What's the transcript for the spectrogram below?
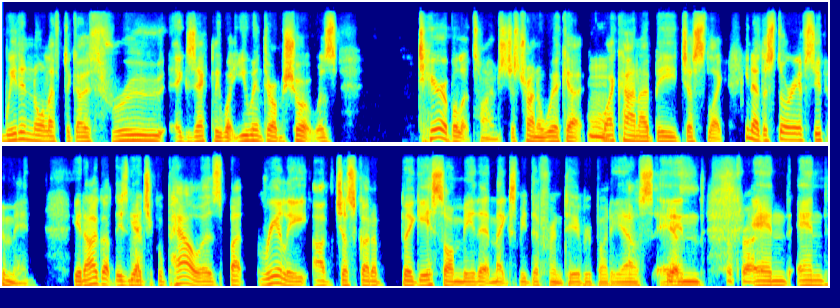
we didn't all have to go through exactly what you went through. I'm sure it was terrible at times just trying to work out mm. why can't I be just like, you know, the story of Superman. You know, I got these yeah. magical powers, but really I've just got a big S on me that makes me different to everybody else. And yes, right. and and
